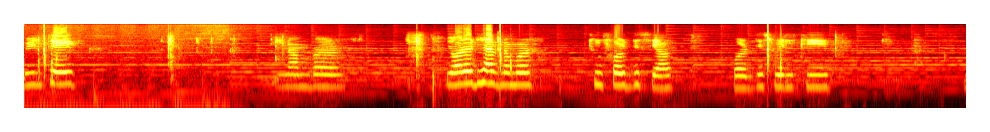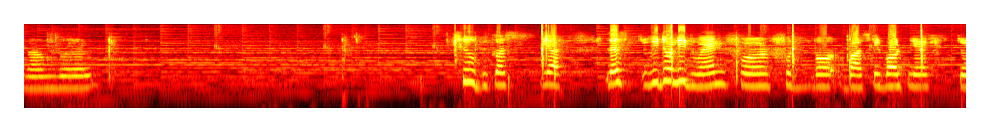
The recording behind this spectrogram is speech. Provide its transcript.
we'll take number you already have number 2 for this yeah for this we'll keep number 2 because yeah let's we don't need when for football basketball players so,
